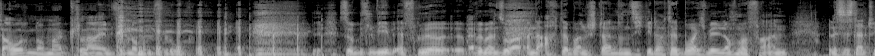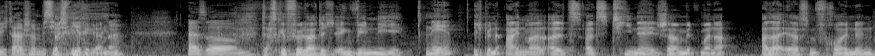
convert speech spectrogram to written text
1000 nochmal klein für noch einen Flug. so ein bisschen wie äh, früher, äh, wenn man so an der Achterbahn stand und sich gedacht hat, boah, ich will nochmal fahren. Das ist natürlich da schon ein bisschen schwieriger, ne? Also. Das Gefühl hatte ich irgendwie nie. Nee? Ich bin einmal als, als Teenager mit meiner allerersten Freundin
